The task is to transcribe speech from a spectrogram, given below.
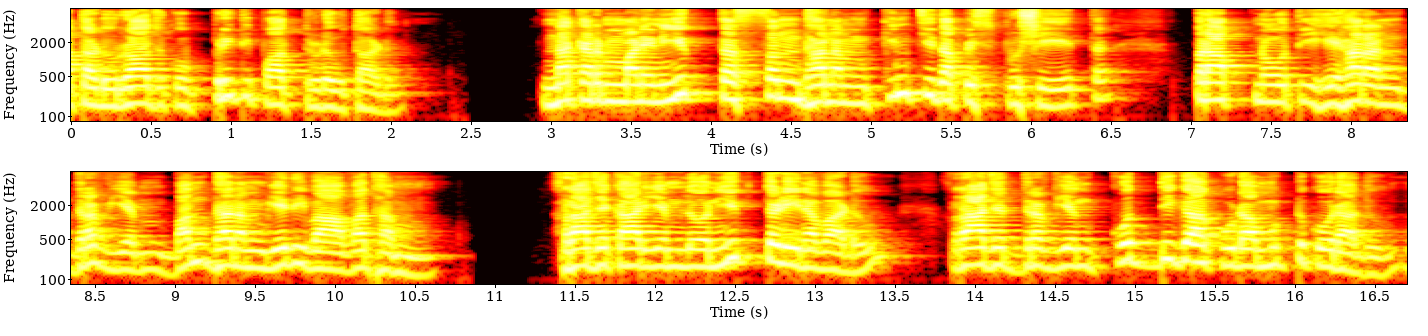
అతడు రాజుకు ప్రీతిపాత్రుడవుతాడు. నకర్మణి నియుక్త సంధనం కించిదపి స్పృశేత్ ప్రాప్నోతి హిహరన్ ద్రవ్యం బంధనం ఎదివా వధం. రాజకార్యంలో నియుక్తుడైన వాడు రాజద్రవ్యం కొద్దిగా కూడా ముట్టుకోరాదు.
